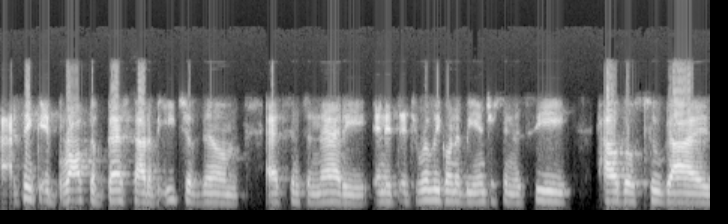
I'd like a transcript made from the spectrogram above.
I think it brought the best out of each of them at Cincinnati. And it, it's really going to be interesting to see how those two guys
